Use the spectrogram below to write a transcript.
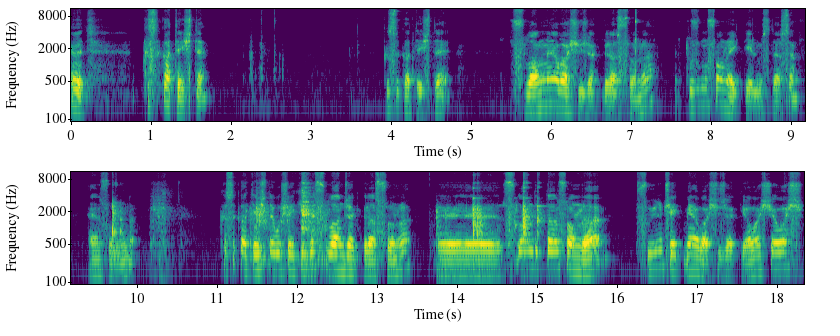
Evet. Kısık ateşte kısık ateşte sulanmaya başlayacak biraz sonra. Tuzunu sonra ekleyelim istersen en sonunda. Kısık ateşte bu şekilde sulanacak biraz sonra. Ee, sulandıktan sonra suyunu çekmeye başlayacak yavaş yavaş.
